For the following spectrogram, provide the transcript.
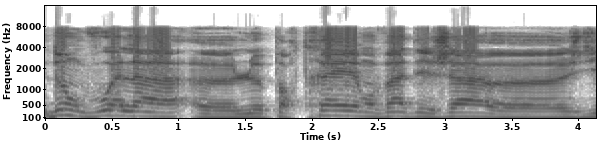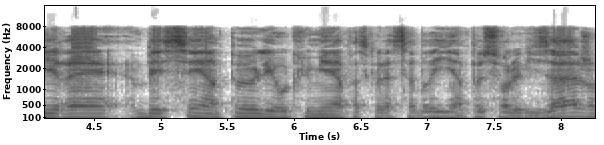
Donc voilà euh, le portrait. On va déjà, euh, je dirais, baisser un peu les hautes lumières parce que là ça brille un peu sur le visage.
